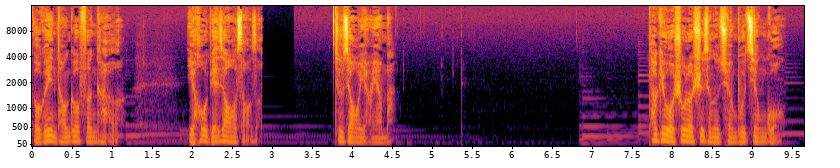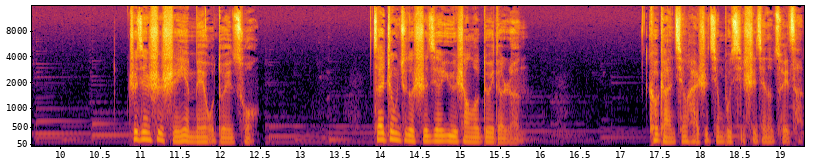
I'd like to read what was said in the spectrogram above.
我跟你堂哥分开了，以后别叫我嫂子，就叫我洋洋吧。”他给我说了事情的全部经过。这件事谁也没有对错，在正确的时间遇上了对的人，可感情还是经不起时间的摧残。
